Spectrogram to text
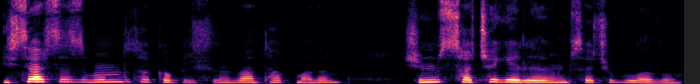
İsterseniz bunu da takabilirsiniz. Ben takmadım. Şimdi saça gelelim. Saçı bulalım.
